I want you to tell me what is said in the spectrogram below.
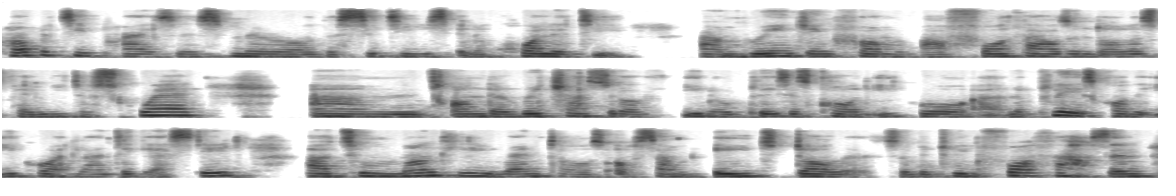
property prices mirror the city's inequality, um, ranging from about $4,000 per meter squared um, on the richer sort of you know places called Eko, uh, a place called the Eko Atlantic Estate, uh, to monthly rentals of some eight dollars, so between four thousand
